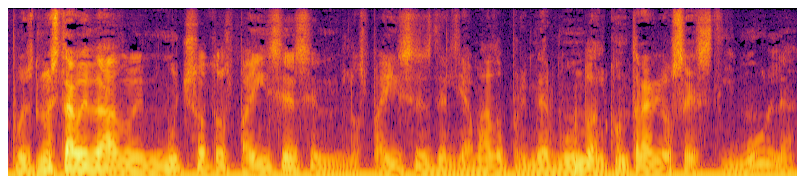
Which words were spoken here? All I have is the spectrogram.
pues no está vedado en muchos otros países, en los países del llamado primer mundo, al contrario, se estimula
